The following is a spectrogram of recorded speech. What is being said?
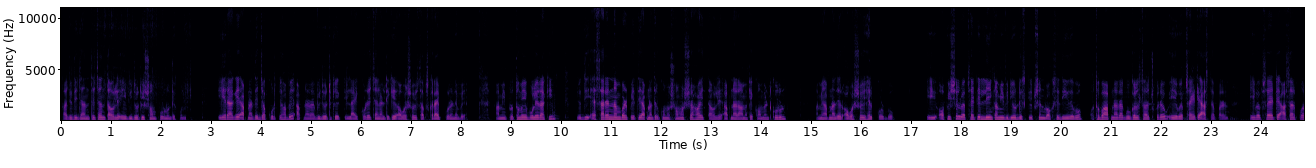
তা যদি জানতে চান তাহলে এই ভিডিওটি সম্পূর্ণ দেখুন। এর আগে আপনাদের যা করতে হবে, আপনারা ভিডিওটিকে একটি লাইক করে চ্যানেলটিকে অবশ্যই সাবস্ক্রাইব করে নেবে। আমি প্রথমেই বলে রাখি, যদি এসআরএন নাম্বার পেতে আপনাদের কোনো সমস্যা হয়, তাহলে আপনারা আমাকে কমেন্ট করুন, আমি আপনাদের অবশ্যই হেল্প করব। এই অফিসিয়াল ওয়েবসাইটের লিঙ্ক আমি ভিডিও ডিসক্রিপশন বক্সে দিয়ে দেবো, অথবা আপনারা গুগল সার্চ করেও এই ওয়েবসাইটে আসতে পারেন। এই ওয়েবসাইটে আসার পর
